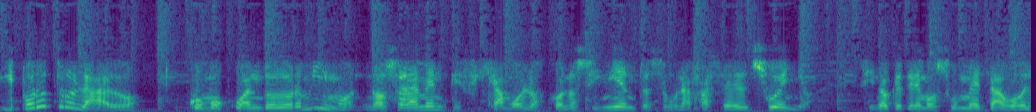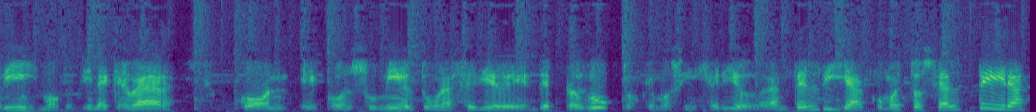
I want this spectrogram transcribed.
Y por otro lado, como cuando dormimos no solamente fijamos los conocimientos en una fase del sueño, sino que tenemos un metabolismo que tiene que ver con eh, consumir toda una serie de, de productos que hemos ingerido durante el día, como esto se altera,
